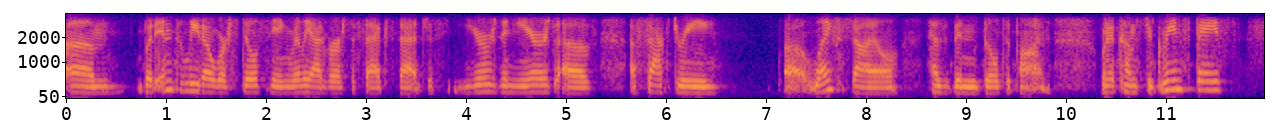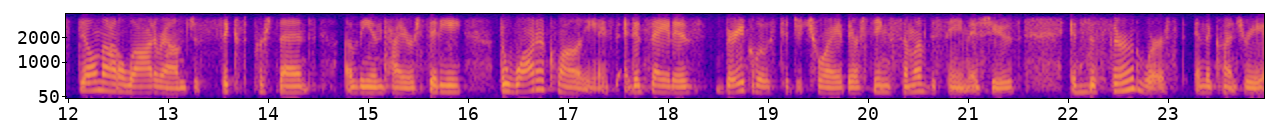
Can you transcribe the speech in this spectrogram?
Um, but in Toledo, we're still seeing really adverse effects that just years and years of a factory uh, lifestyle has been built upon. When it comes to green space, still not a lot, around just 6% of the entire city. The water quality, I did say it is very close to Detroit. They're seeing some of the same issues. It's the third worst in the country.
